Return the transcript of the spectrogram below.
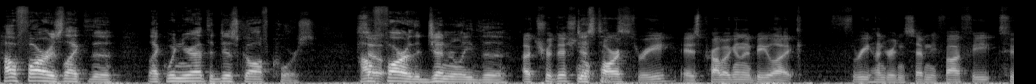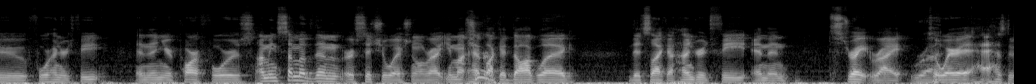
how far is like the like when you're at the disc golf course, how So- far are the generally the A traditional par three is probably going to be like 375 feet to 400 feet, and then your par fours. I mean, some of them are situational, right? You might have like a dog leg that's like 100 feet, and then straight right, Right. to where it has to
